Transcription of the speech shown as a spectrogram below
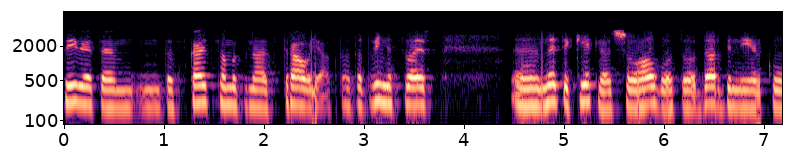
sievietēm tas skaits samazinās straujāk. Tātad viņas vairs netika iekļaut šo algoto darbinieku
